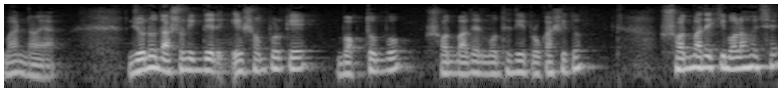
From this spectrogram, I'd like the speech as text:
বা নয়া। জৈন দার্শনিকদের এ সম্পর্কে বক্তব্য সৎবাদের মধ্যে দিয়ে প্রকাশিত। সৎবাদে কি বলা হয়েছে?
